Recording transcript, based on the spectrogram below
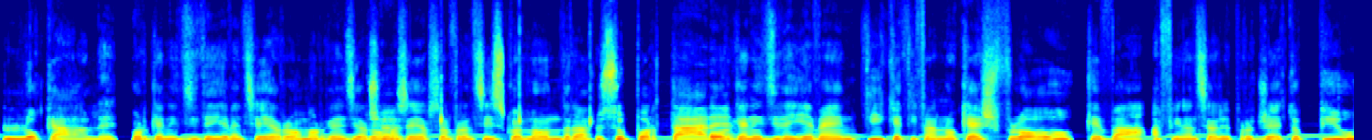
locale. Organizzi degli eventi, sei a Roma, organizzi a Roma, Certo. sei a San Francisco, a Londra. Supportare Organizzi degli eventi che ti fanno cash flow che va a finanziare il progetto, più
